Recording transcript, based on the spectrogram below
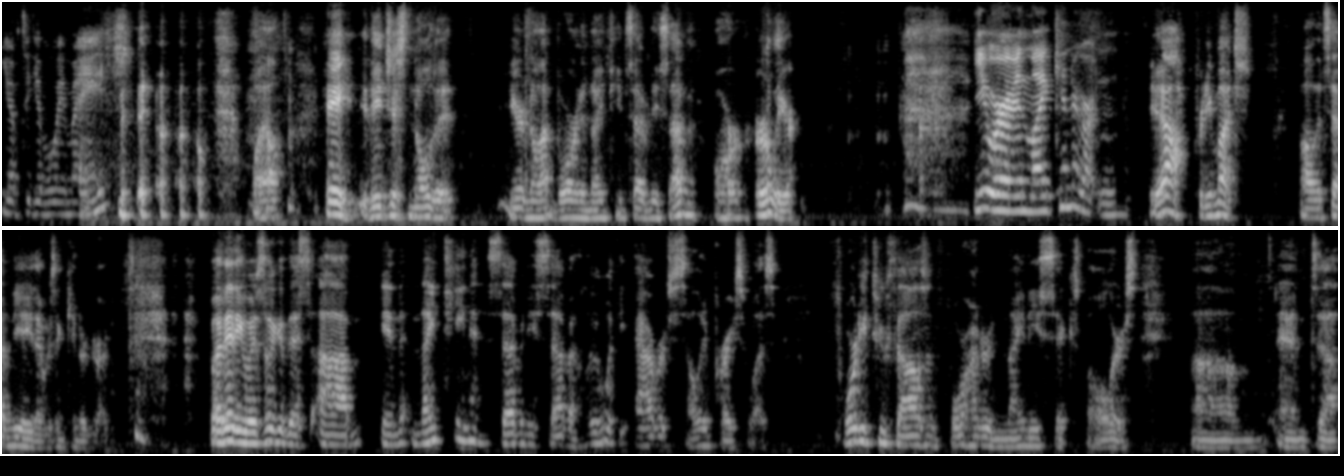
You have to give away my age. well, hey, they just know that you're not born in 1977 or earlier. You were in like kindergarten. Yeah, pretty much. Well, in 78, I was in kindergarten. But anyways, look at this. Um, in 1977, look at what the average selling price was. $42,496. Um, and uh,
